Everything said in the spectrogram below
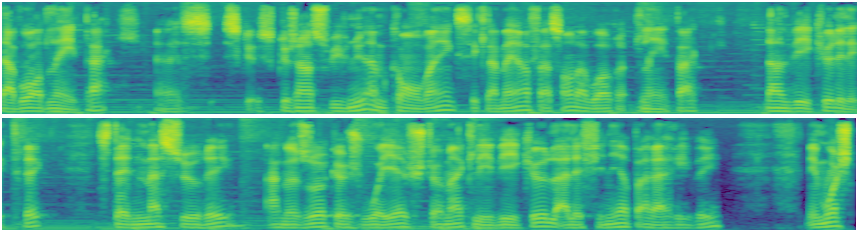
d'avoir de l'impact. Euh, ce que, ce que j'en suis venu à me convaincre, c'est que la meilleure façon d'avoir de l'impact dans le véhicule électrique, c'était de m'assurer, à mesure que je voyais justement que les véhicules allaient finir par arriver. Mais moi, je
